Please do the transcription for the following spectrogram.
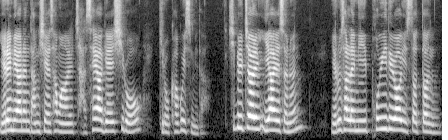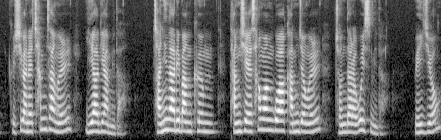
예레미야는 당시의 상황을 자세하게 시로 기록하고 있습니다. 11절 이하에서는 예루살렘이 포위되어 있었던 그 시간의 참상을 이야기합니다. 잔인하리만큼 당시의 상황과 감정을 전달하고 있습니다. 왜이지요?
